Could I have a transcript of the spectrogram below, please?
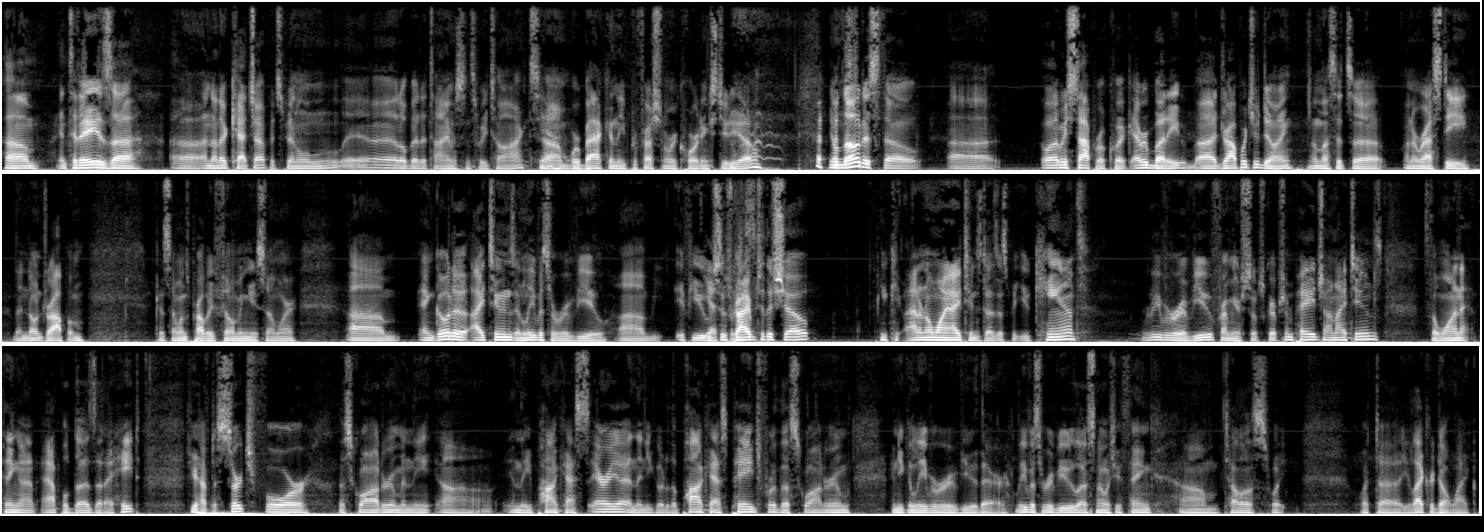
Um, and today is uh, uh, another catch up. It's been a little bit of time since we talked. Yeah. Um, we're back in the professional recording studio. You'll notice though. Well, let me stop real quick. Everybody, uh, drop what you're doing, unless it's a an arrestee. Then don't drop them because someone's probably filming you somewhere. Um, and go to iTunes and leave us a review. Um, if you Yes, subscribe please. to the show, you can, I don't know why iTunes does this, but you can't leave a review from your subscription page on iTunes. It's the one thing on Apple does that I hate. You have to search for the Squad Room in the uh, in the podcasts area, and then you go to the podcast page for the Squad Room, and you can leave a review there. Leave us a review. Let us know what you think. Um, tell us what what uh, you like or don't like.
